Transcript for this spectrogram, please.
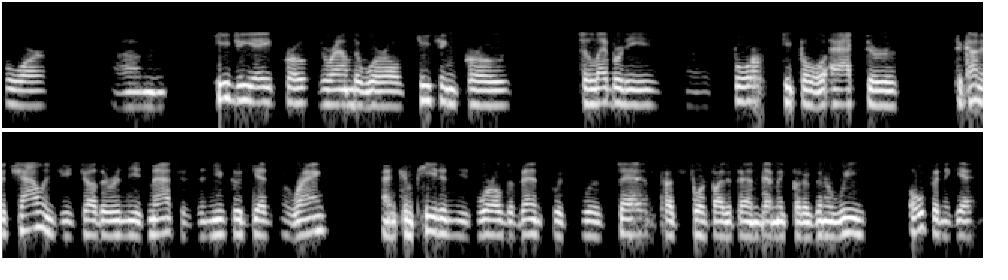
for um, PGA pros around the world, teaching pros, celebrities, uh, sports people, actors, to kind of challenge each other in these matches and you could get a rank and compete in these world events, which was sadly cut short by the pandemic, but are going to reopen again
